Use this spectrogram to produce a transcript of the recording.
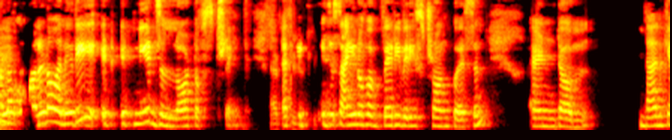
అలా అనడం అనేది it it needs a lot of strength it's a sign of a very very strong person and దానికి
